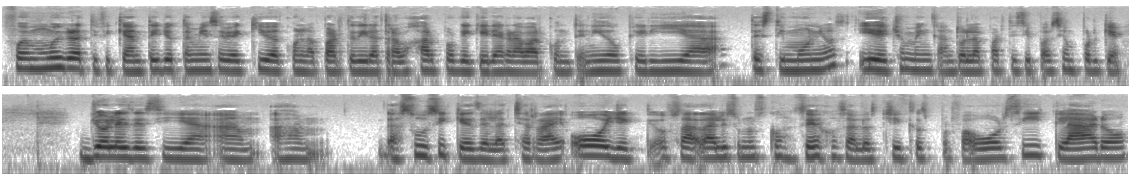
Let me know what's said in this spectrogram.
Fue muy gratificante. Yo también sabía que iba con la parte de ir a trabajar porque quería grabar contenido, quería testimonios y de hecho me encantó la participación porque yo les decía a, a, a Susi, que es de la Cherray, oye, o sea, dales unos consejos a los chicos, por favor. Sí, claro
